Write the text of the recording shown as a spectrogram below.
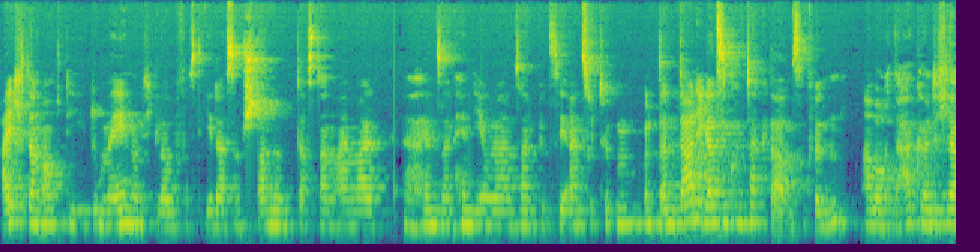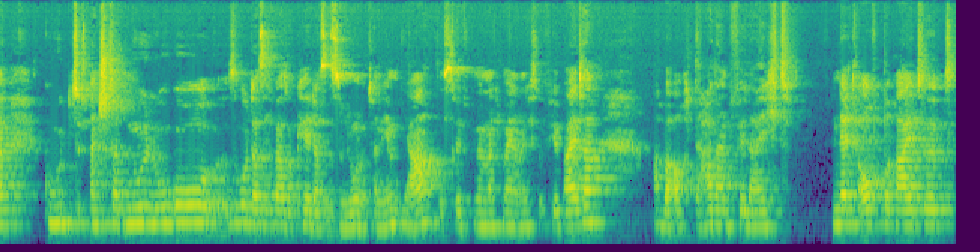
reicht dann auch die Domain. Und ich glaube, fast jeder ist imstande, das dann einmal äh, in sein Handy oder in seinen PC einzutippen und dann da die ganzen Kontaktdaten zu finden. Aber auch da könnte ich ja gut, anstatt nur Logo, so, dass ich weiß, okay, das ist ein Lohnunternehmen. Ja, das hilft mir manchmal ja nicht so viel weiter. Aber auch da dann vielleicht nett aufbereitet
